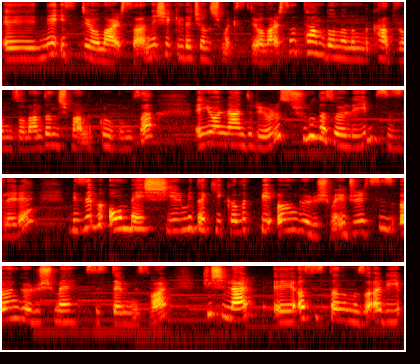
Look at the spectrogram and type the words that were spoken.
e, ne istiyorlarsa, ne şekilde çalışmak istiyorlarsa tam donanımlı kadromuz olan danışmanlık grubumuza e, yönlendiriyoruz. Şunu da söyleyeyim sizlere. Bizim 15-20 dakikalık bir ön görüşme, ücretsiz ön görüşme sistemimiz var. Kişiler e, asistanımızı arayıp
